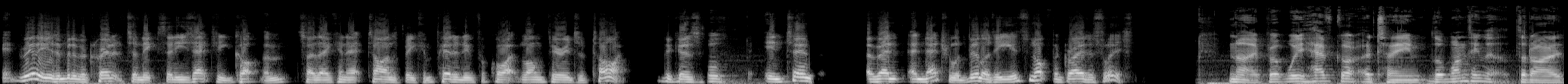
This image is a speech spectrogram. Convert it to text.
It really is a bit of a credit to Nick that he's actually got them so they can at times be competitive for quite long periods of time. Because well, in terms of a, a natural ability, it's not the greatest list. No, but we have got a team. The one thing that, that I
